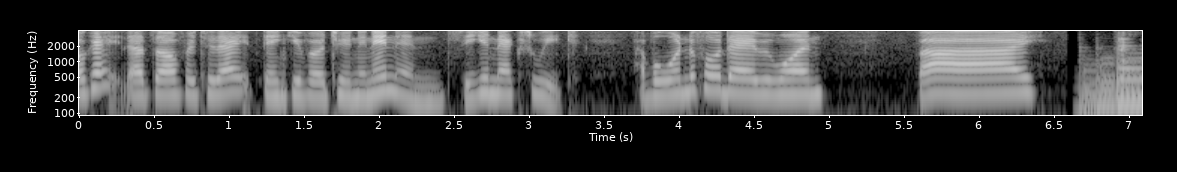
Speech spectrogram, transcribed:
Okay, that's all for today. Thank you for tuning in and see you next week. Have a wonderful day, everyone. Bye. Thank you.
